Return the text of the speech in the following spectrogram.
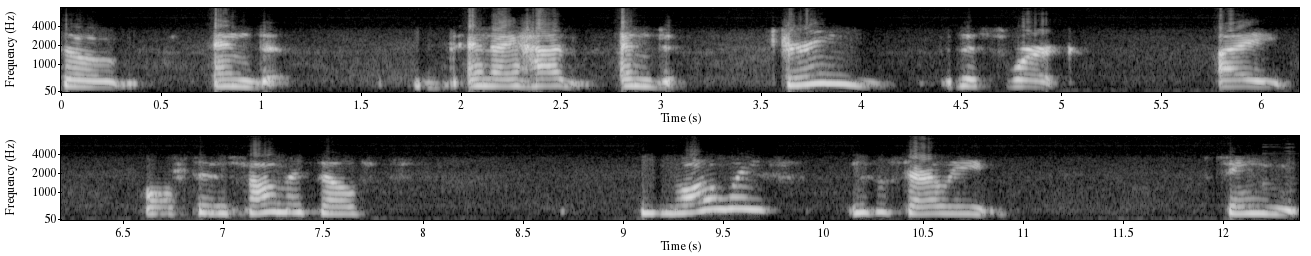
So and and I had and during this work, I often found myself not always necessarily seeing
